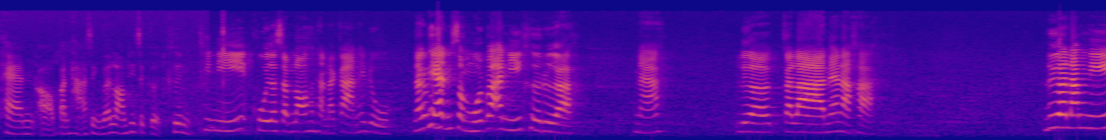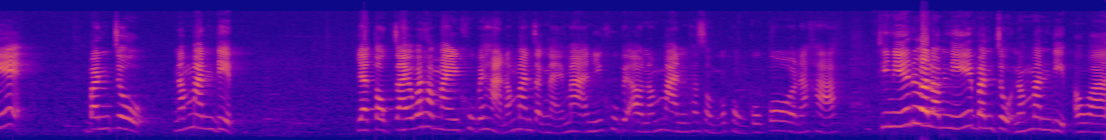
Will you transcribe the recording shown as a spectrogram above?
แทนปัญหาสิ่งแวดล้อมที่จะเกิดขึ้น ทีนี้ครูจะจำลองสถานการณ์ให้ดู นักเรียนสมมุติว่าอันนี้คือเรือนะเรือกะลาเนี่ยแหละค่ะเรือลำนี้บรรจุ น้ำมันดิบ อย่าตกใจว่าทำไมครูไปหาน้ำมันจากไหนมา อันนี้ครูไปเอาน้ำมันผสมกับผงโกโก้นะคะ ทีนี้เรือลำนี้บรรจุน้ำมันดิบเอาไว้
